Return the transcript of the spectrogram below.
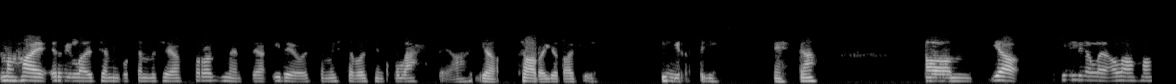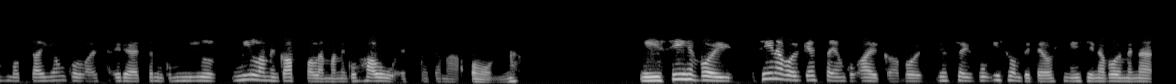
mä haen erilaisia niin tämmöisiä fragmentteja ideoista, mistä voisi niin lähteä ja saada jotakin irti ehkä. Um, ja hiljalleen ala hahmottaa jonkunlaista ideaa, että niin kuin mil, millainen kappale mä niin kuin haluan, että tämä on. Niin siihen voi siinä voi kestää jonkun aikaa. Voi, jos on joku isompi teos, niin siinä voi mennä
